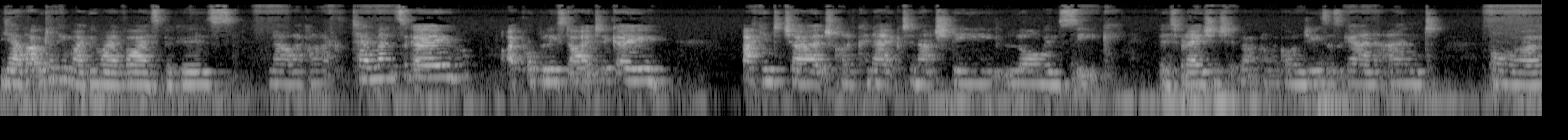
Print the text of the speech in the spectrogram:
yeah, that would I think might be my advice because now like like 10 months ago I probably started to go back into church, kind of connect and actually long and seek this relationship back on the God and Jesus again. And oh word,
